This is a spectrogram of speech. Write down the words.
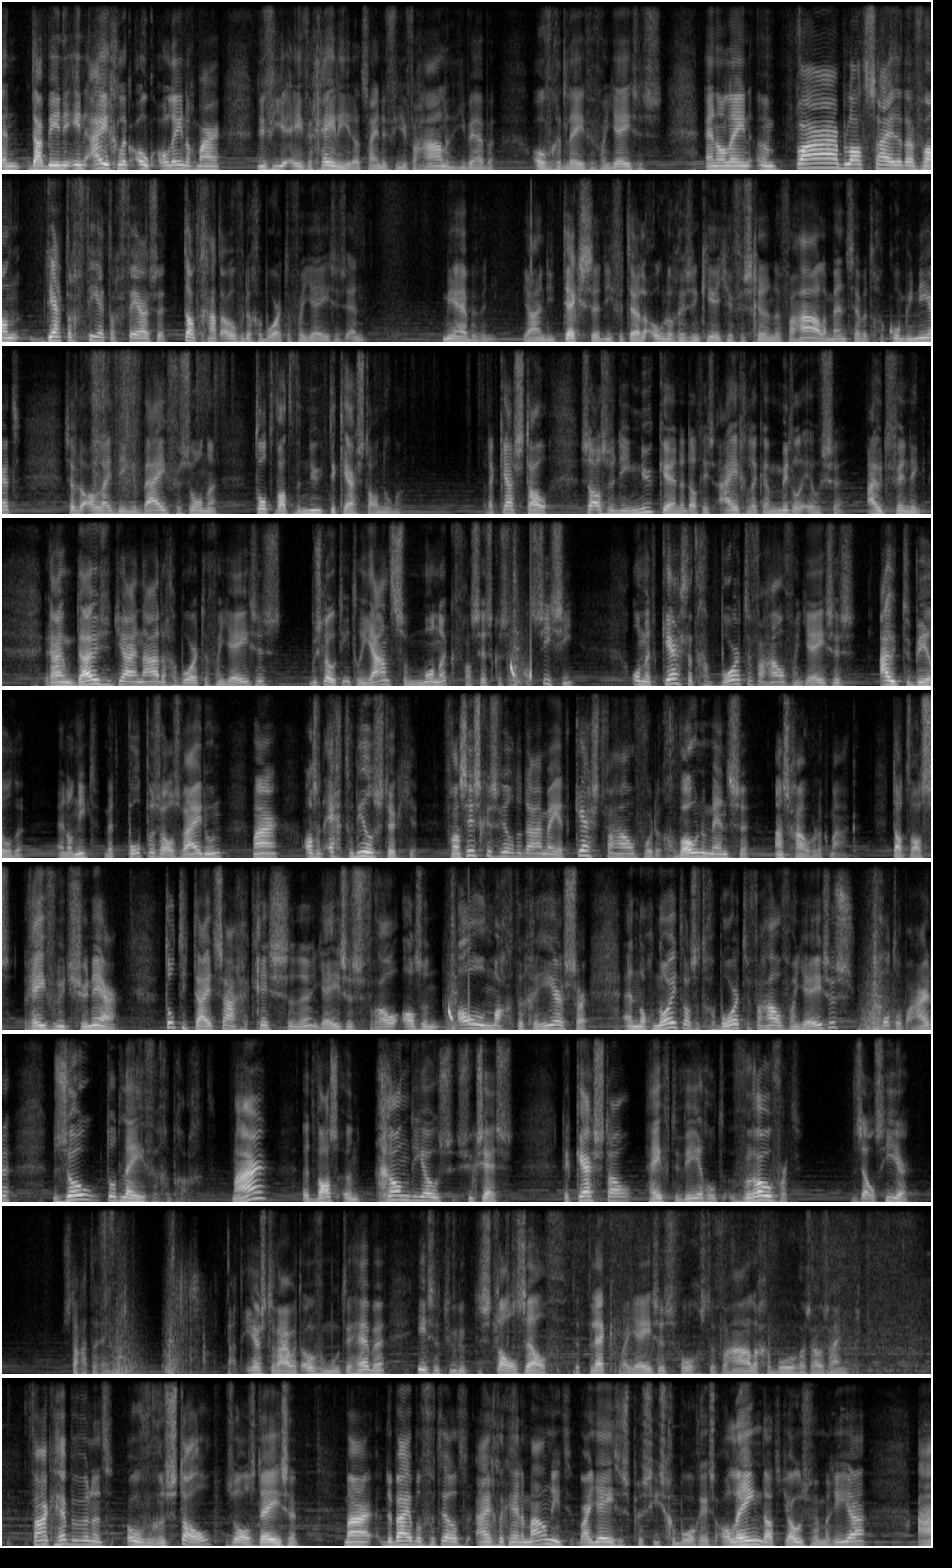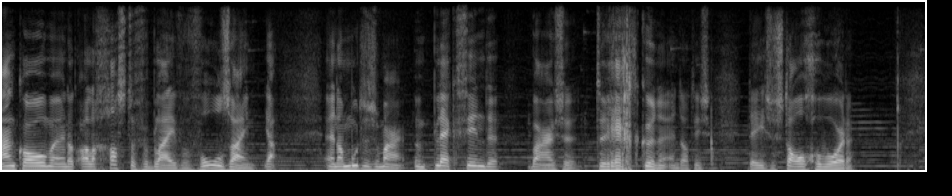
En daarbinnenin eigenlijk ook alleen nog maar de vier evangeliën. Dat zijn de vier verhalen die we hebben over het leven van Jezus. En alleen een paar bladzijden daarvan, 30, 40 versen, dat gaat over de geboorte van Jezus. En meer hebben we niet. Ja, en die teksten die vertellen ook nog eens een keertje verschillende verhalen. Mensen hebben het gecombineerd. Ze hebben er allerlei dingen bij verzonnen tot wat we nu de kerststal noemen. De kerststal zoals we die nu kennen, dat is eigenlijk een middeleeuwse uitvinding. Ruim duizend jaar na de geboorte van Jezus besloot de Italiaanse monnik Franciscus van Assisi om met kerst het geboorteverhaal van Jezus uit te beelden. En dan niet met poppen zoals wij doen, maar als een echt toneelstukje. Franciscus wilde daarmee het kerstverhaal voor de gewone mensen aanschouwelijk maken. Dat was revolutionair. Tot die tijd zagen christenen Jezus vooral als een almachtige heerser. En nog nooit was het geboorteverhaal van Jezus, God op aarde, zo tot leven gebracht. Maar het was een grandioos succes. De kerststal heeft de wereld veroverd. Zelfs hier staat er een. Nou, het eerste waar we het over moeten hebben is natuurlijk de stal zelf. De plek waar Jezus volgens de verhalen geboren zou zijn. Vaak hebben we het over een stal, zoals deze. Maar de Bijbel vertelt eigenlijk helemaal niet waar Jezus precies geboren is. Alleen dat Jozef en Maria aankomen en dat alle gastenverblijven vol zijn. Ja, en dan moeten ze maar een plek vinden waar ze terecht kunnen. En dat is deze stal geworden.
